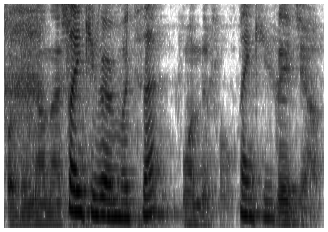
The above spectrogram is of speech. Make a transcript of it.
for being on that show. Thank you very much, sir. Wonderful. Thank you. Great job.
